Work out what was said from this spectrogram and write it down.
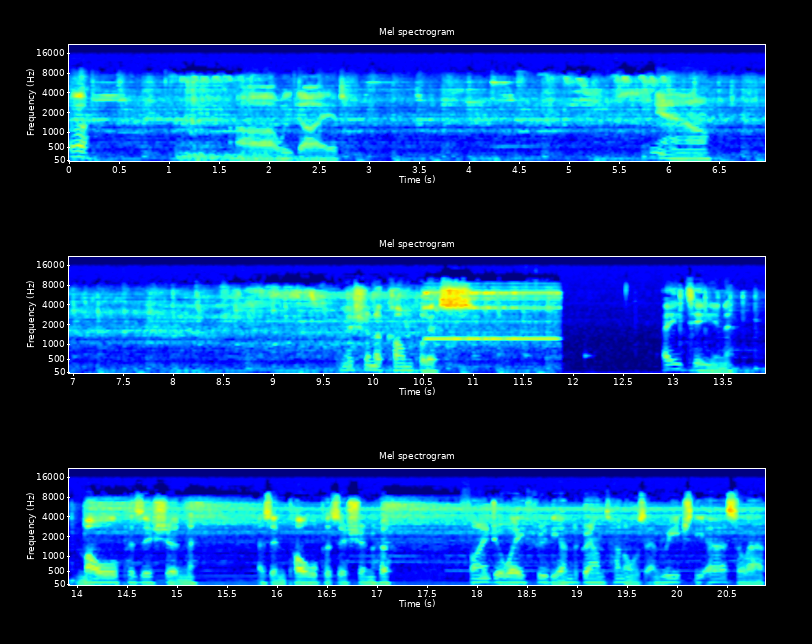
Oh, oh we died. Meow. Mission accomplice. 18. Mole position. As in pole position. Find your way through the underground tunnels and reach the Ursa lab.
